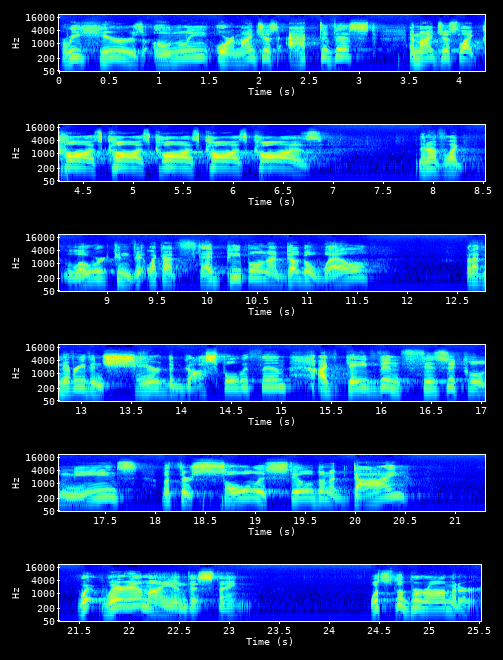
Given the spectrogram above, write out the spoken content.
Are we hearers only? Or am I just activist? Am I just like cause, cause, cause, cause, cause? Then I've like lowered convict, like I've fed people and I've dug a well but I've never even shared the gospel with them. I've gave them physical needs, but their soul is still going to die? Where, where am I in this thing? What's the barometer?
